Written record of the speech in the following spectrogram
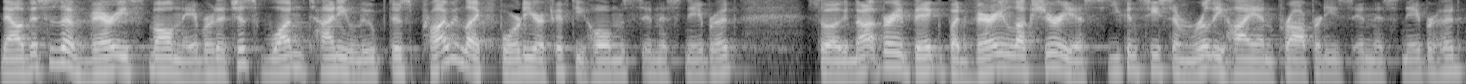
Now, this is a very small neighborhood. It's just one tiny loop. There's probably like 40 or 50 homes in this neighborhood. So, not very big, but very luxurious. You can see some really high end properties in this neighborhood.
